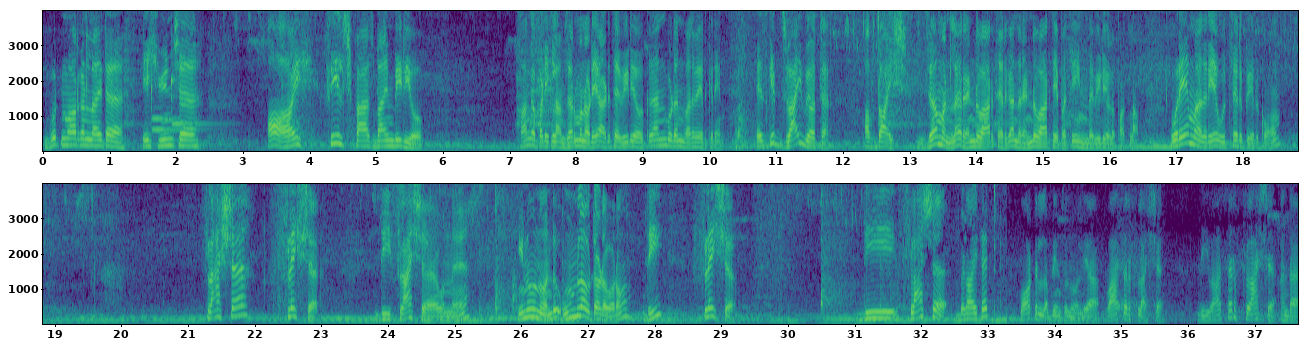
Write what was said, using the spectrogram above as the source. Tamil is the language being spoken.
Guten Morgen, Leute. Ich wünsche euch viel Spaß beim Video. வாங்க படிக்கலாம். ஜெர்மனுடைய அடுத்த வீடியோவுக்கு அன்புடன் வரவேற்கிறேன். எஸ் கிப் zwei Wörter ஆஃப் தாய்ஷ் ஜெர்மனில் ரெண்டு வார்த்தை இருக்குது அந்த ரெண்டு வார்த்தையை பற்றி இந்த வீடியோவில் பார்க்கலாம். ஒரே மாதிரியே உச்சரிப்பு இருக்கும். ஃப்ளாஷர் ஃப்ளெஷர் தி ஃப்ளாஷர் ஒன்று இன்னொன்று வந்து உம்லவுட்டோட வரும். தி ஃப்ளெஷர் தி ஃப்ளாஷர் பெடாய்டட் பாட்டில் அப்படின்னு சொல்லுவோம் இல்லையா? வாசர் ஃப்ளாஷர் தி வாசர் ஃப்ளாஷர் அந்த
